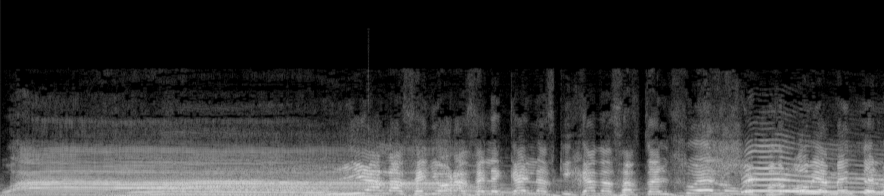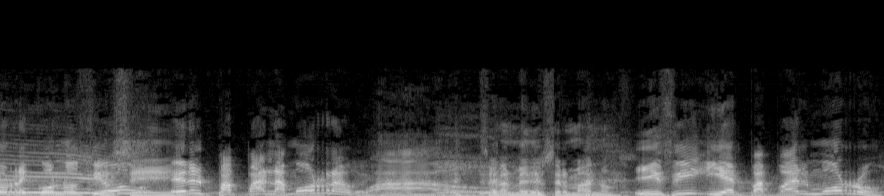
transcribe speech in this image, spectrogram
¡Wow! La señora se le caen las quijadas hasta el suelo, güey. Pues obviamente lo reconoció. Pues sí. Era el papá la morra, güey. ¡Wow! Eran medios hermanos. Y sí, y el papá el morro.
